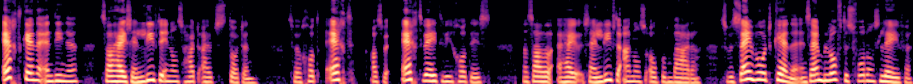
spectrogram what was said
echt kennen en dienen, zal Hij zijn liefde in ons hart uitstorten. Als we God echt, als we echt weten wie God is, dan zal Hij zijn liefde aan ons openbaren. Als we Zijn woord kennen en Zijn beloftes voor ons leven,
